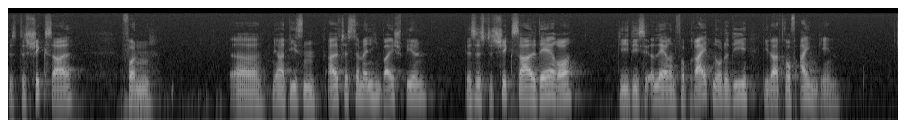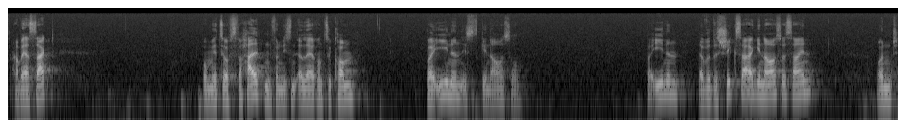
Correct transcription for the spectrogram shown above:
das, das Schicksal von äh, ja, diesen alttestamentlichen Beispielen. Das ist das Schicksal derer, die diese Irrlehren verbreiten oder die, die darauf eingehen. Aber er sagt, um jetzt aufs Verhalten von diesen Irrlehrern zu kommen, bei ihnen ist es genauso. Bei ihnen, da wird das Schicksal genauso sein. Und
